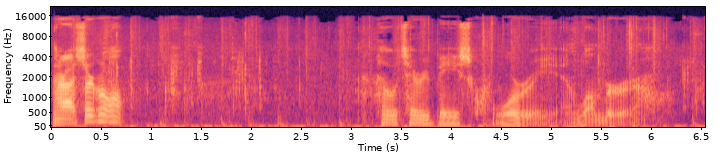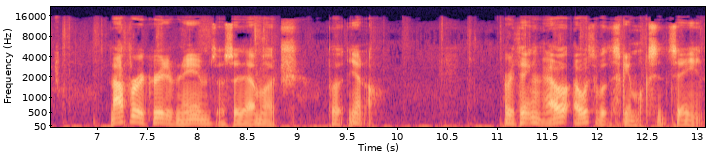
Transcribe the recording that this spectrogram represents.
Alright, circle. Military base, quarry, and lumber. Not very creative names, I'll say that much. But, you know. Everything I else about this game looks insane.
